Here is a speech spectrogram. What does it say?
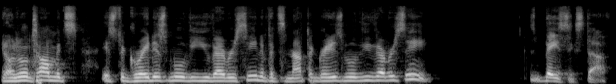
You know, don't tell them it's it's the greatest movie you've ever seen if it's not the greatest movie you've ever seen. It's basic stuff.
